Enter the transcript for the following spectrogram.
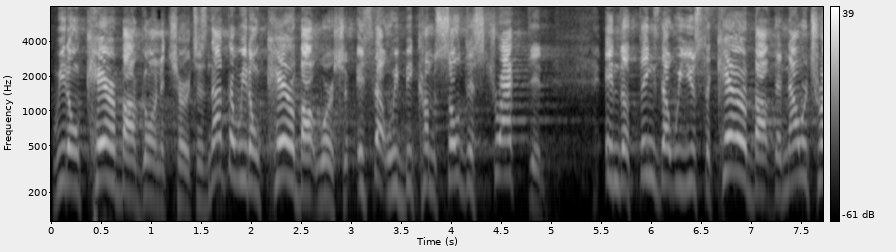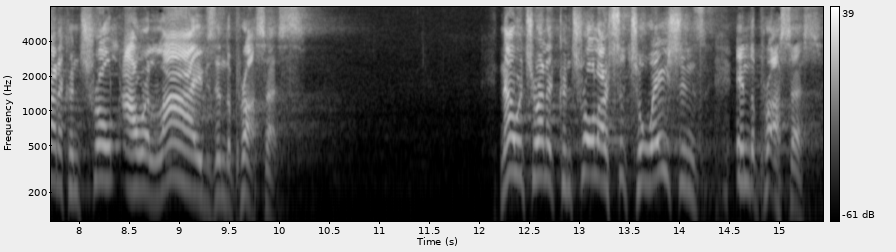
we don't care about going to church. It's not that we don't care about worship. It's that we've become so distracted in the things that we used to care about that now we're trying to control our lives in the process. Now we're trying to control our situations in the process.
